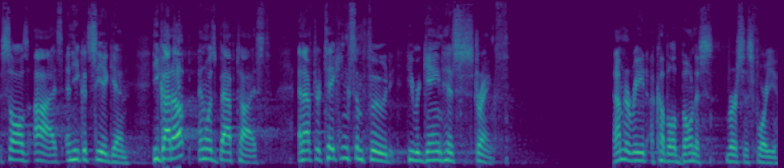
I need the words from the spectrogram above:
Saul's eyes and he could see again. He got up and was baptized. And after taking some food, he regained his strength. And I'm going to read a couple of bonus verses for you,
